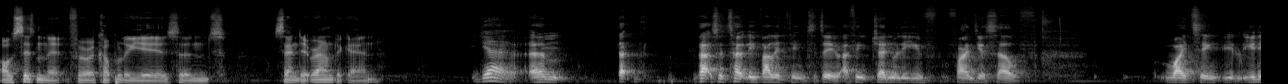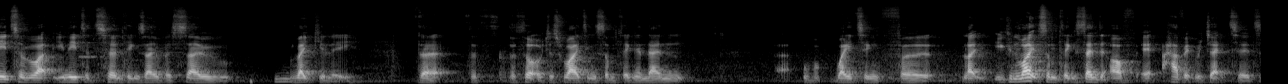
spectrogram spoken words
I'll sit on it for a couple of years and send it round again? Yeah, um, that, that's a totally valid thing to do. I think generally you find yourself writing. You, need to write. You need to turn things over so regularly that the, the thought of just writing something and then uh, w- waiting for like you can write something, send it off, it, have it rejected,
